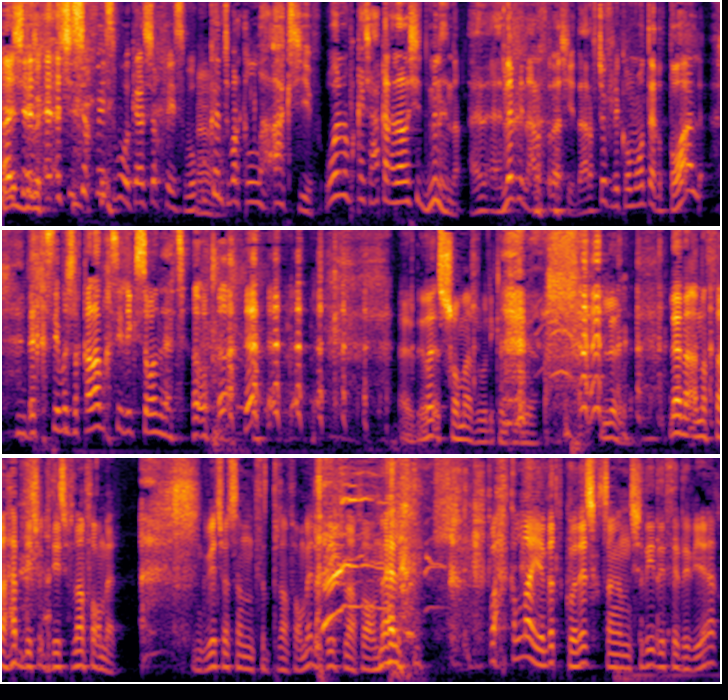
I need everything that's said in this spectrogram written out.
هادشي sur فيسبوك هادشي sur فيسبوك. آه. وكان تبارك الله actif وأنا ما بقيتش عاقل على رشيد من هنا. هنا فين عرفت رشيد؟ عرفتو في les commentaires الطوال اللي خصني باش نقرا خصني dictionnaire ال chômage هو اللي كندير لا لا أنا أنا الصراحه بديت بديت في l'informel مثلا نثب في l'informel بديت في l'informel وحق الله يا الكوليج كنت نشري des CD vierges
